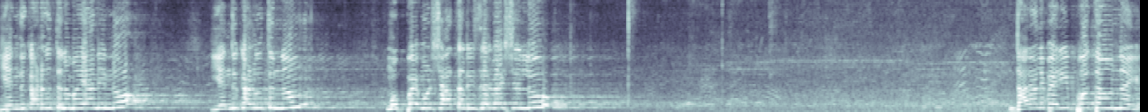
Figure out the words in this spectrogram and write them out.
ఎందుకు అడుగుతున్నామయ్యా నిన్ను? ఎందుకు అడుగుతున్నాం? ముప్పై మూడు శాతం రిజర్వేషన్లు. ధరలు పెరిగిపోతూ ఉన్నాయి.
